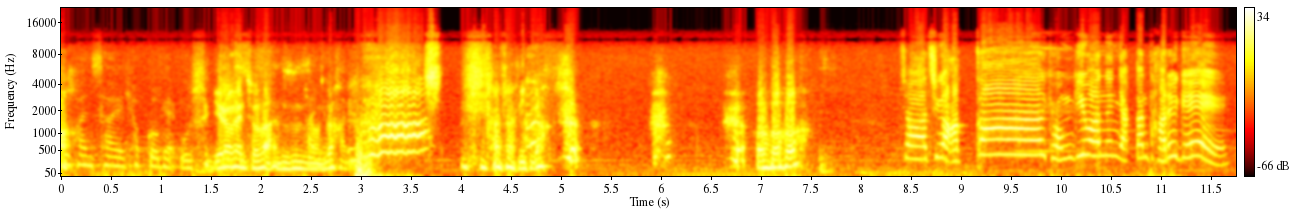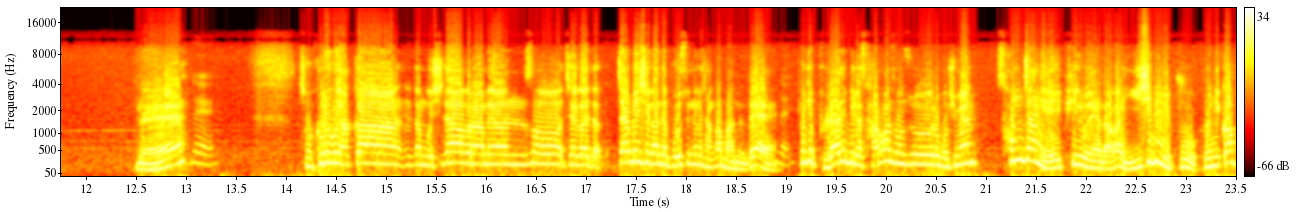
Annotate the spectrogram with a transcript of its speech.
소환사의 협곡에 오신 이러면 저는 안 순수한가? 아닌가? 어허허. 자, 지금 아까 경기와는 약간 다르게, 네. 네. 저 그리고 약간 일단 뭐 시작을 하면서 제가 이제 짧은 시간에 볼 수 있는 거 잠깐 봤는데 네. 현재 블라디미르 사로한 선수를 보시면 성장 AP로에다가 21구 그러니까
